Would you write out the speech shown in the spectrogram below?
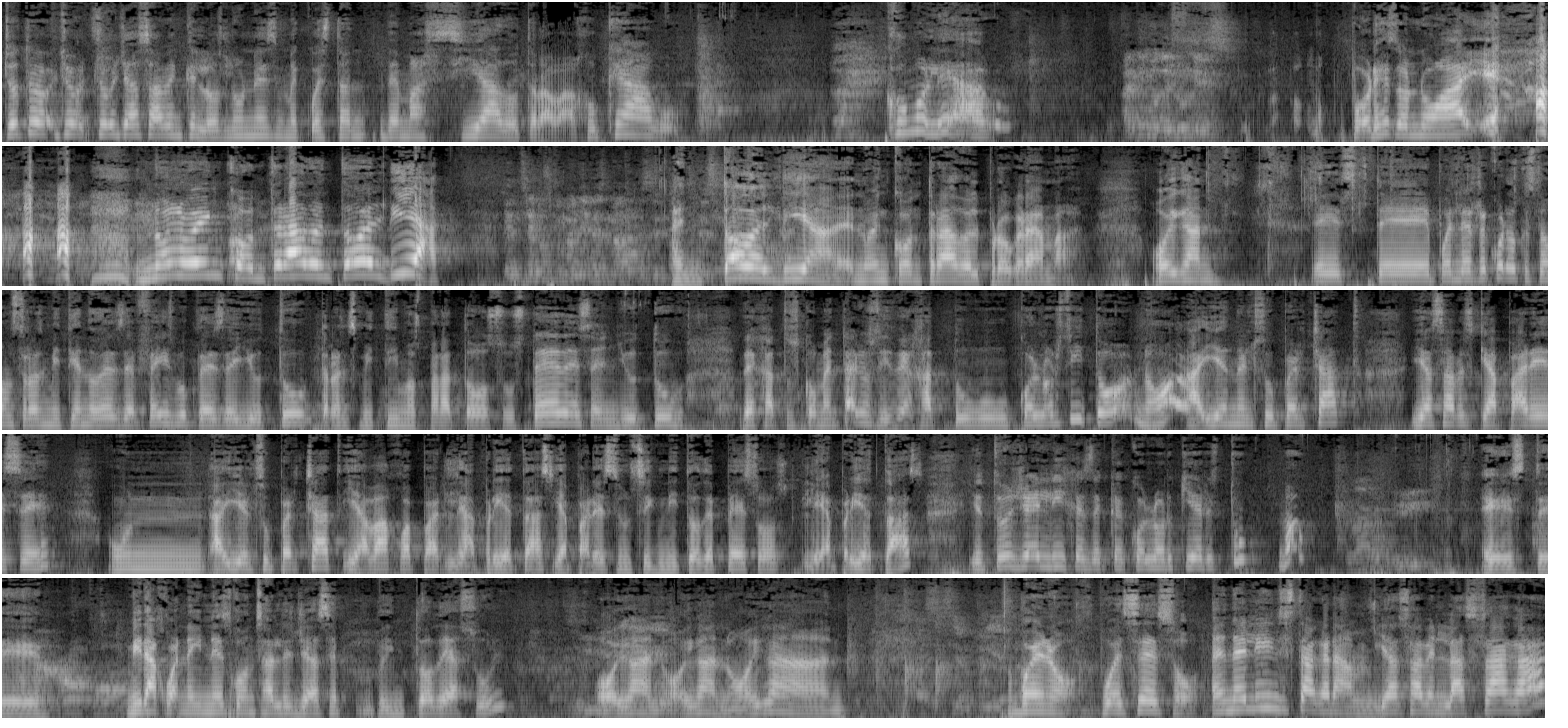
Yo, te- yo, yo ya saben que los lunes me cuestan demasiado trabajo. ¿Qué hago? ¿Cómo le hago? Ánimo de lunes. Por eso no hay. no lo he encontrado en todo el día. Pensemos que mañana es martes. En todo el día no he encontrado el programa. Oigan, este, pues les recuerdo que estamos transmitiendo desde Facebook, desde YouTube, transmitimos para todos ustedes. En YouTube deja tus comentarios y deja tu colorcito, ¿no? Ahí en el super chat. Ya sabes que aparece un ahí el super chat y abajo le aprietas y aparece un signito de pesos, le aprietas y entonces ya eliges de qué color quieres tú, ¿no? Este, mira, Juana Inés González ya se pintó de azul. Oigan, oigan, oigan. Bueno, pues eso, en el Instagram, ya saben, la saga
